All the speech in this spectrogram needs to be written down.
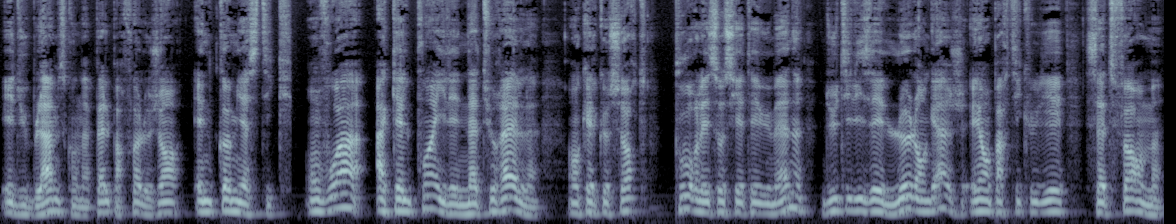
et du blâme, ce qu'on appelle parfois le genre encomiastique. On voit à quel point il est naturel, en quelque sorte, pour les sociétés humaines d'utiliser le langage, et en particulier cette forme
